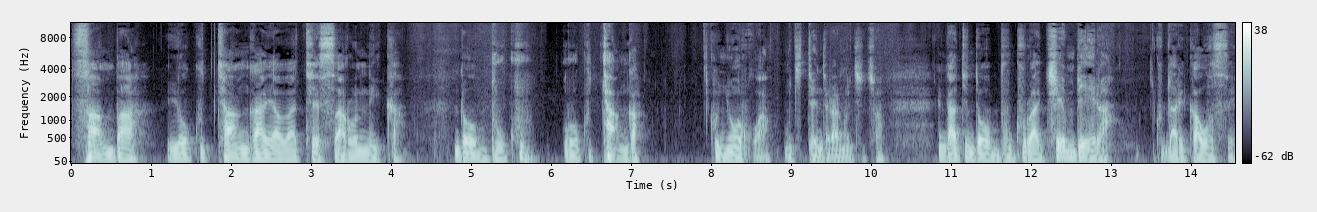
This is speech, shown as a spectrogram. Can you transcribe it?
tsamba yokutanga yavatesaronika ndo bhuku rokutanga kunyorwa muchitenderano chitsva. Ngati ndo bhuku rachembera kudarika wose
